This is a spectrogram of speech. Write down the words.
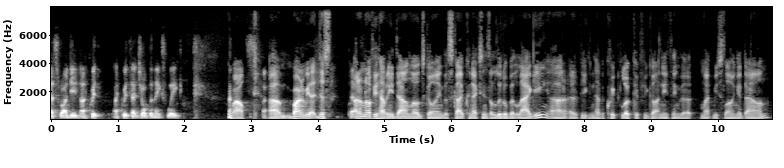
that's what I did. I quit. I quit that job the next week. wow, um, Barnaby, just. I don't know if you have any downloads going. The Skype connection is a little bit laggy. Uh, if you can have a quick look, if you got anything that might be slowing it down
